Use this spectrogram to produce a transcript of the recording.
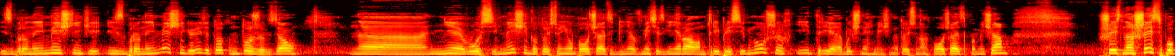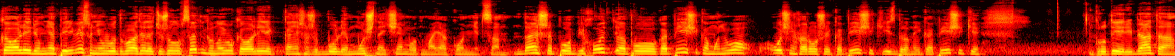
избранные мечники, избранные мечники. Видите, тот он тоже взял не 8 мечников, то есть у него получается вместе с генералом 3 присягнувших и 3 обычных мечника. То есть у нас получается по мечам 6 на 6 по кавалерии у меня перевес, у него два отряда тяжелых всадников, но его кавалерия, конечно же, более мощная, чем вот моя конница. Дальше по пехоте, э, по копейщикам у него очень хорошие копейщики, избранные копейщики, крутые ребята.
